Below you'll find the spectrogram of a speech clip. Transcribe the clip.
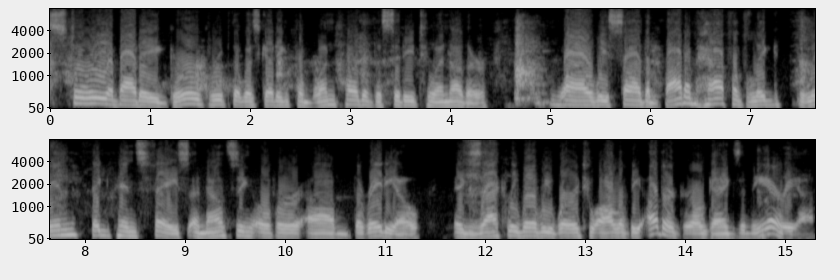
story about a girl group that was getting from one part of the city to another, while we saw the bottom half of Lynn Thigpen's face announcing over um, the radio exactly where we were to all of the other girl gangs in the area.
